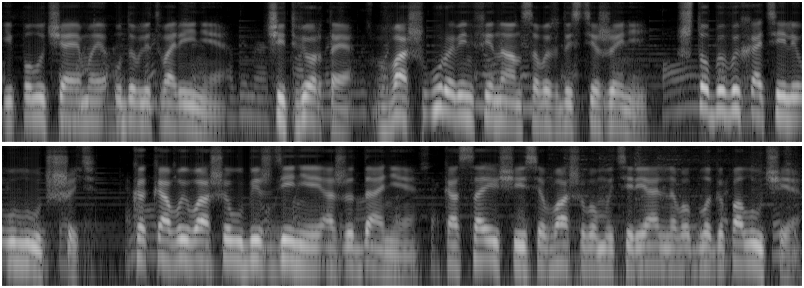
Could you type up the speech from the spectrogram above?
и получаемое удовлетворение. Четвертое. Ваш уровень финансовых достижений. Что бы вы хотели улучшить? Каковы ваши убеждения и ожидания, касающиеся вашего материального благополучия?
